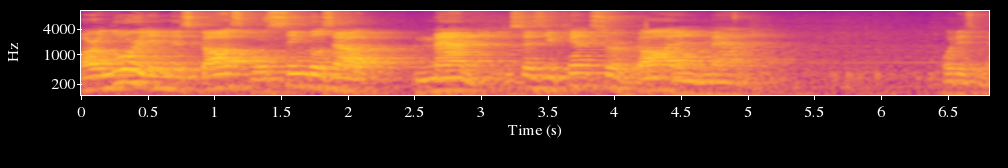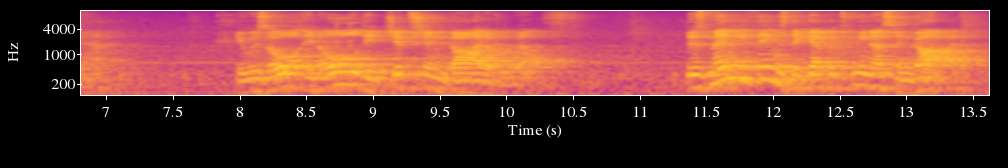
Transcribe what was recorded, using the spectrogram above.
Our Lord in this gospel singles out mammon. He says you can't serve God and mammon. What is mammon? It was old, an old Egyptian god of wealth. There's many things that get between us and God.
